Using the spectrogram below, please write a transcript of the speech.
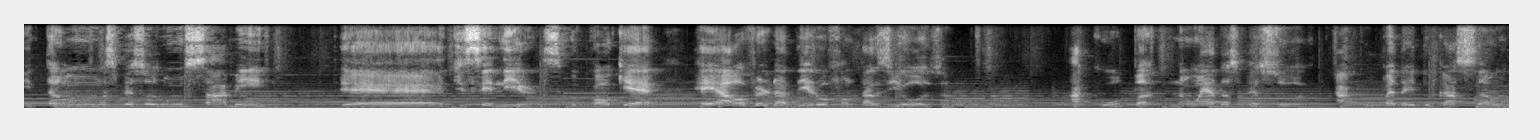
Então as pessoas não sabem é, discernir qual que é real, verdadeiro ou fantasioso. A culpa não é das pessoas, a culpa é da educação,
